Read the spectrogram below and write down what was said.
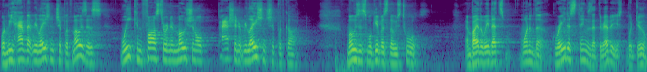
When we have that relationship with Moses, we can foster an emotional, passionate relationship with God. Moses will give us those tools. And by the way, that's one of the greatest things that the Rebbe would do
